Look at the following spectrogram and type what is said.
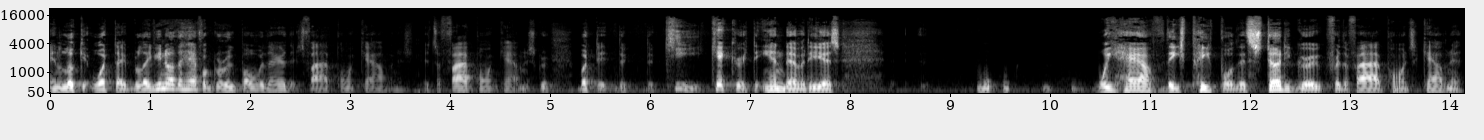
and look at what they believe. You know, they have a group over there that's five point Calvinist. It's a five point Calvinist group. But the, the, the key kicker at the end of it is we have these people, this study group for the five points of Calvinism,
